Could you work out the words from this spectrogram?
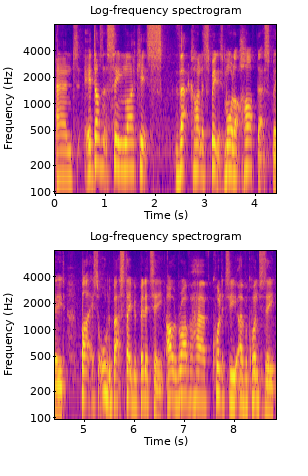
and it doesn't seem like it's that kind of speed. It's more like half that speed but it's all about stability. I would rather have quality over quantity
